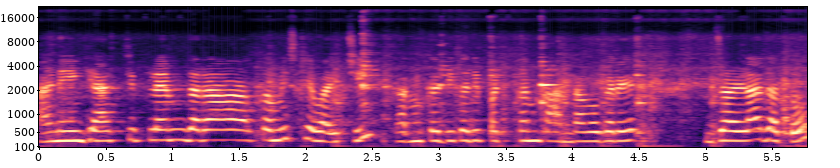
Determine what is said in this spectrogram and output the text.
आणि गॅसची फ्लेम जरा कमीच ठेवायची कारण कधी कधी पटकन कांदा वगैरे जळला जातो.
